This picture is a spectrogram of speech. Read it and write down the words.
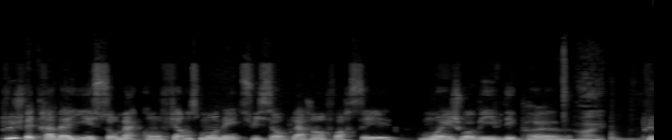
plus je vais travailler sur ma confiance, mon intuition pour la renforcer, moins je vais vivre des preuves. Ouais. Plus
